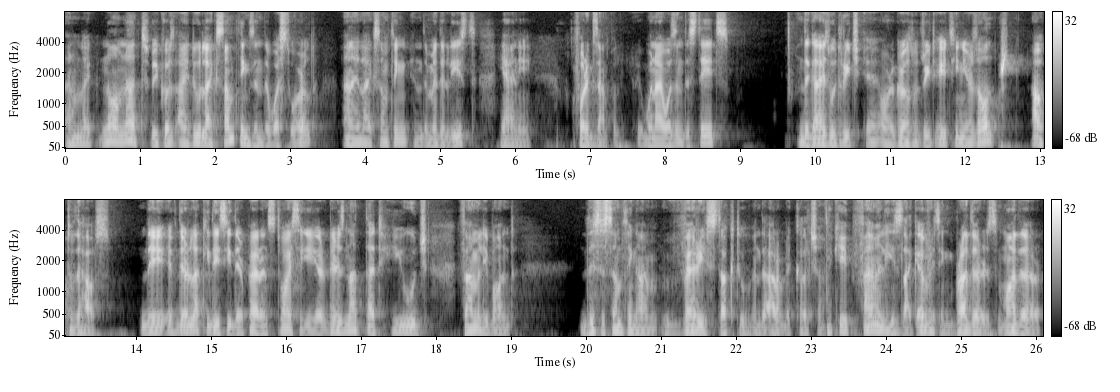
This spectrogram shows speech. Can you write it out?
and I'm like, "No, I'm not," because I do like some things in the West world, and I like something in the Middle East. Yani, for example, when I was in the States, the guys would reach uh, or girls would reach 18 years old, out of the house. They, if they're lucky, they see their parents twice a year. There's not that huge family bond this is something I'm very stuck to in the Arabic culture. Family is like everything brothers, mother,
